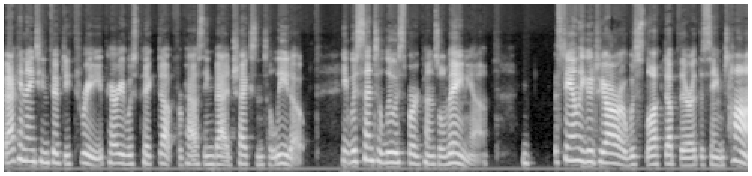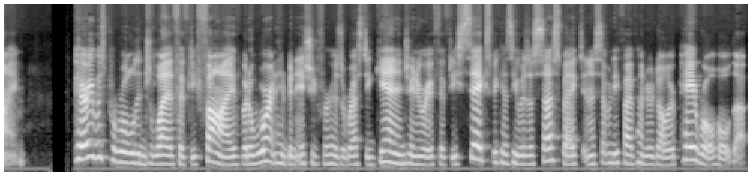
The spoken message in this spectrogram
Back in 1953, Perry was picked up for passing bad checks in Toledo. He was sent to Lewisburg, Pennsylvania. Stanley Gusciora was locked up there at the same time. Perry was paroled in July of 55, but a warrant had been issued for his arrest again in January of 56 because he was a suspect in a $7,500 payroll holdup.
